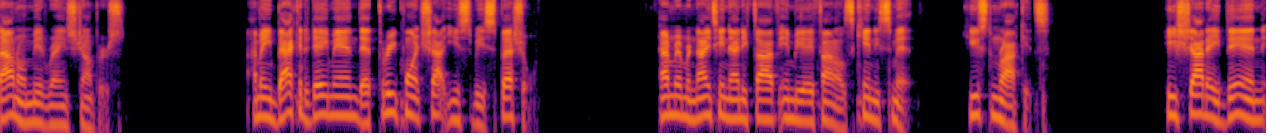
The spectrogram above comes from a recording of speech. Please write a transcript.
out on mid range jumpers. I mean, back in the day, man, that three point shot used to be special. I remember 1995 NBA Finals, Kenny Smith, Houston Rockets. He shot a then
